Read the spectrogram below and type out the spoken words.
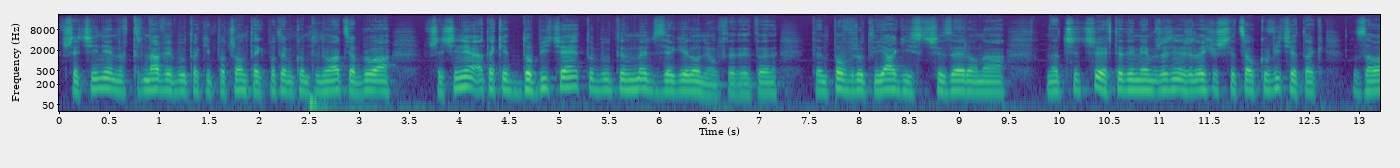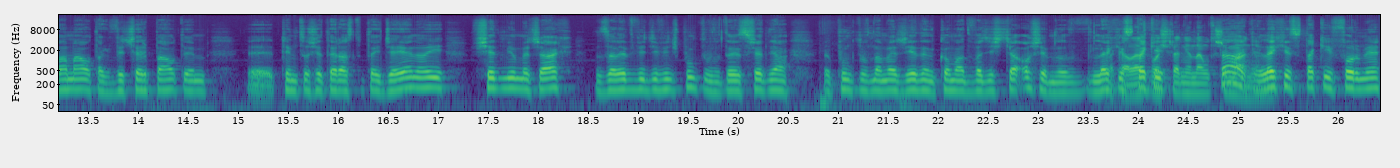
w Szczecinie. No w Trnawie był taki początek, potem kontynuacja była w Szczecinie, a takie dobicie to był ten mecz z Jagiellonią wtedy, ten, ten powrót Jagi z 3-0 na, na 3-3. Wtedy miałem wrażenie, że Lech już się całkowicie tak załamał, tak wyczerpał tym, e, tym co się teraz tutaj dzieje. No i w siedmiu meczach zaledwie 9 punktów. To jest średnia punktów na mecz 1,28. No Lech Taka jest ledwo taki... średnia na Tak, utrzymanie. Lech jest w takiej formie,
